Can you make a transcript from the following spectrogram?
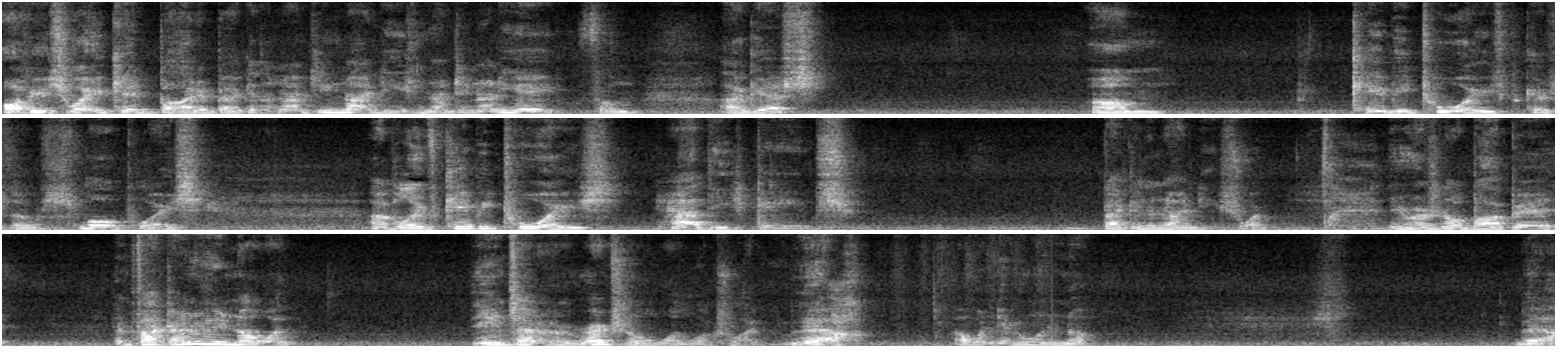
obviously a kid bought it back in the 1990s, 1998 from, I guess, um, KB Toys because that was a small place. I believe KB Toys had these games back in the 90s. Like the original Bop It. In fact, I don't even know what the inside of an original one looks like. Yeah, I wouldn't even want to know. Yeah.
